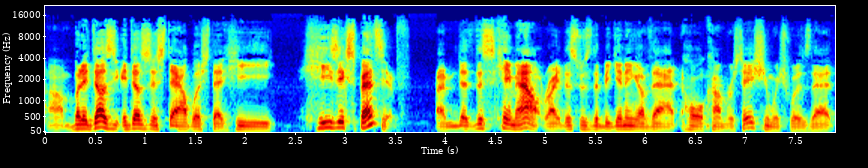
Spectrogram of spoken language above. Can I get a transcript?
Um, but it does it does establish that he he's expensive. I mean, th- this came out right. This was the beginning of that whole conversation, which was that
